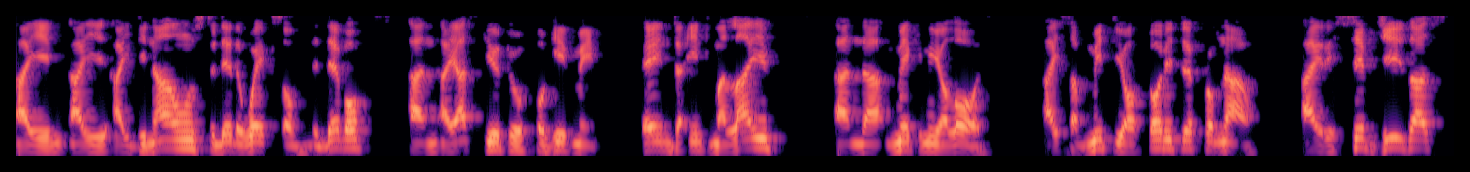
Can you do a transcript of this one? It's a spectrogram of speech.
I, I, I denounce today the works of the devil and I ask you to forgive me. Enter into my life and uh, make me your Lord. I submit your authority from now. I receive Jesus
